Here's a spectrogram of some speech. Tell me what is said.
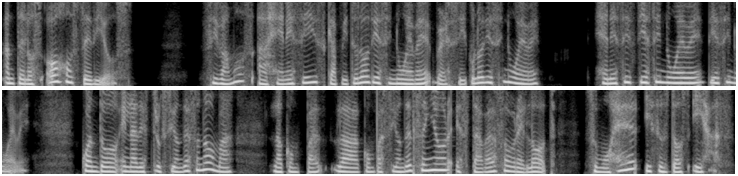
ante los ojos de Dios. Si vamos a Génesis capítulo 19, versículo 19, Génesis 19, 19, cuando en la destrucción de Sonoma, la, la compasión del Señor estaba sobre Lot, su mujer y sus dos hijas,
